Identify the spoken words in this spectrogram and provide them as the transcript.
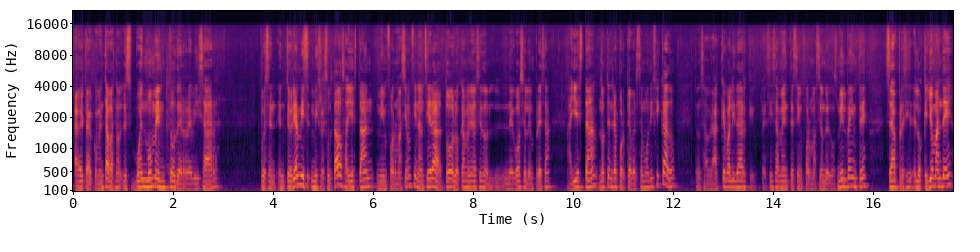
ahorita comentabas, ¿no? Es buen momento de revisar pues en, en teoría mis, mis, resultados ahí están, mi información financiera, todo lo que ha venido haciendo el negocio, la empresa, ahí está, no tendría por qué haberse modificado. Entonces habrá que validar que precisamente esa información de 2020 sea lo que yo mandé,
